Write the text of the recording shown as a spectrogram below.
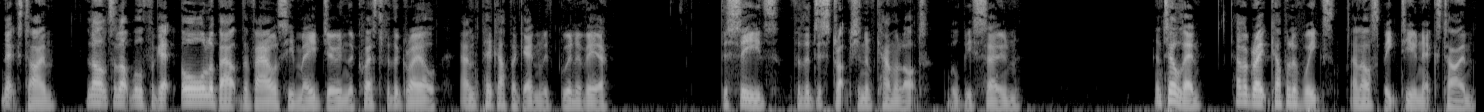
Next time, Lancelot will forget all about the vows he made during the quest for the Grail and pick up again with Guinevere. The seeds for the destruction of Camelot will be sown. Until then, have a great couple of weeks, and I'll speak to you next time.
